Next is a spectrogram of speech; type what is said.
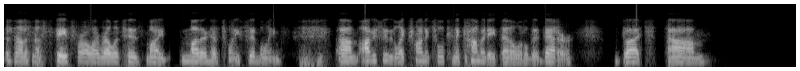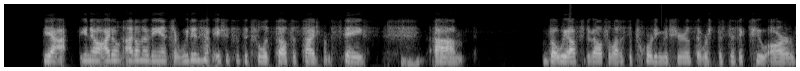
there's not enough space for all our relatives. My mother has 20 siblings. Mm-hmm. Um, obviously, the electronic tool can accommodate that a little bit better, but um, yeah, you know, I don't, I don't know the answer. We didn't have issues with the tool itself aside from space, mm-hmm. um, but we also developed a lot of supporting materials that were specific to our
